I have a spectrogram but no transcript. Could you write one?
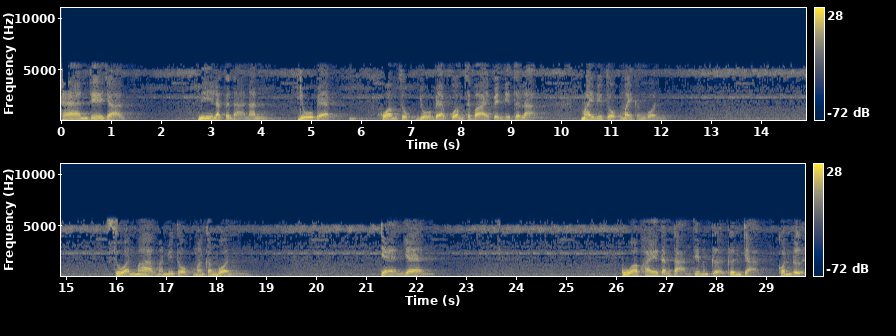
แทนที่จะมีลักษณะนั้นอยู่แบบความสุขอยู่แบบความสบายเป็นอิสระ ไม่วิตกไม่กังวล ส่วนมากมันวิตกมันกังวลแจงแย่งกลัวภัยต่าง ๆ ที่มันเกิดขึ้นจากคนอื่น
